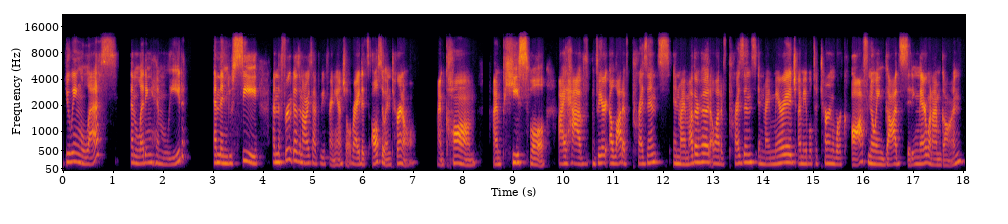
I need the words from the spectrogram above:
doing less and letting him lead. And then you see, and the fruit doesn't always have to be financial, right? It's also internal. I'm calm. I'm peaceful. I have very a lot of presence in my motherhood, a lot of presence in my marriage. I'm able to turn work off knowing God's sitting there when I'm gone.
